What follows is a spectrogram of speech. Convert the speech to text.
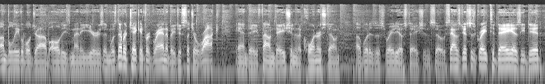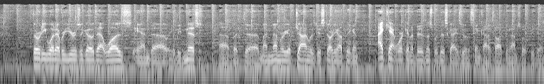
unbelievable job all these many years, and was never taken for granted, but just such a rock and a foundation and a cornerstone of what is this radio station. So sounds just as great today as he did 30 whatever years ago that was, and uh, he'll be missed. Uh, but uh, my memory of John was just starting out thinking, I can't work in a business where this guy is doing the same kind of talking that I'm supposed to be doing.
